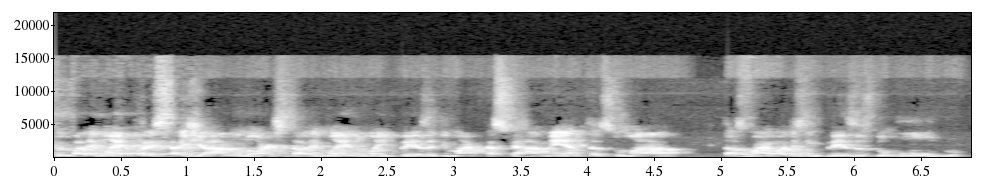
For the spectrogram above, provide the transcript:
Fui para a Alemanha para estagiar no norte da Alemanha, numa empresa de máquinas ferramentas, uma das maiores empresas do mundo.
